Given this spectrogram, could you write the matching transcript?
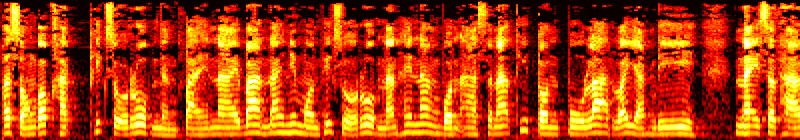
พระสงฆ์ก็คัดภิกษุรูปหนึ่งไป นายบ้านได้นิมนต์ภิกษุรูปนั้นให้นั่งบนอาสนะที่ตนปูลาดไว้อย่างดี ในสถาน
